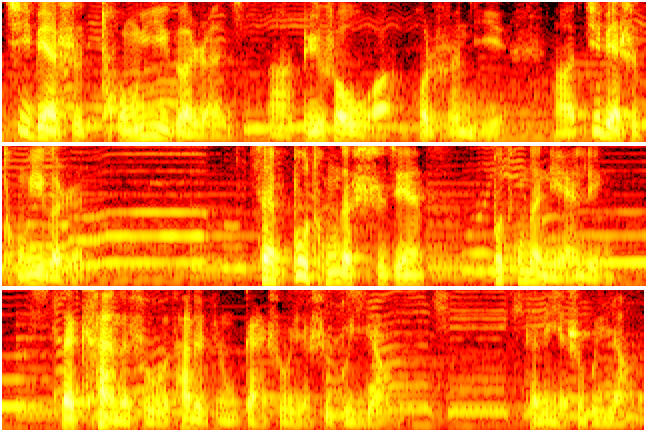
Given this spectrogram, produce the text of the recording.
即便是同一个人啊，比如说我，或者说你啊，即便是同一个人，在不同的时间、不同的年龄，在看的时候，他的这种感受也是不一样的，肯定也是不一样的。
